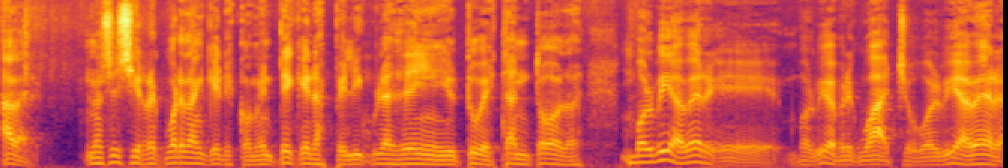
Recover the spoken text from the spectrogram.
a ver, no sé si recuerdan que les comenté que las películas de YouTube están todas. Volví a ver, eh, volví a ver Guacho, volví a ver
